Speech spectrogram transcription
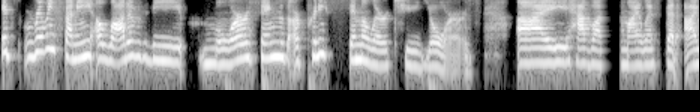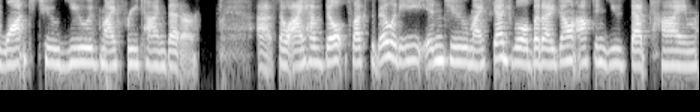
It's really funny. A lot of the more things are pretty similar to yours. I have on my list that I want to use my free time better. Uh, so I have built flexibility into my schedule, but I don't often use that time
